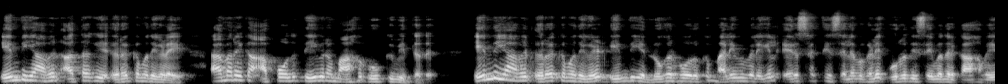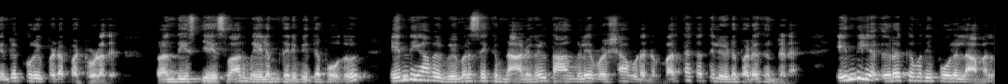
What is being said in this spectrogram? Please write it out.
இந்தியாவின் அத்தகைய இறக்குமதிகளை அமெரிக்கா அப்போது தீவிரமாக ஊக்குவித்தது. இந்தியாவின் இறக்குமதிகள் இந்திய நுகர்வோருக்கு மலிவு விலையில் எரிசக்தி செலவுகளை உறுதி செய்வதற்காகவே என்று குறிப்பிடப்பட்டுள்ளது. ரந்தீஷ் ஜெய்ஸ்வார் மேலும் தெரிவித்த போது இந்தியாவை விமர்சிக்கும் நாடுகள் தாங்களே ரஷ்யாவுடனும் வர்த்தகத்தில் ஈடுபடுகின்றன. இந்திய இறக்குமதி போலல்லாமல்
